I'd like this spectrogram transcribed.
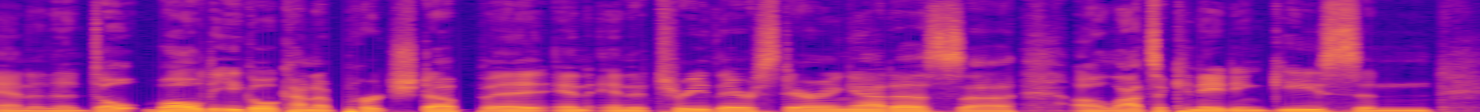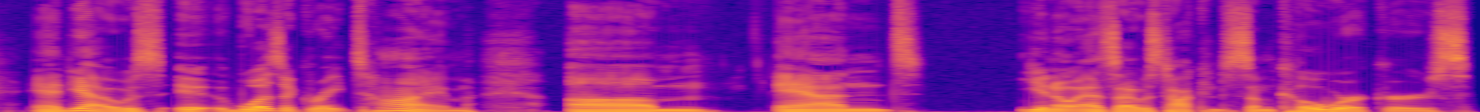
and an adult bald eagle kind of perched up in, in a tree there staring at us. Uh, uh, lots of Canadian geese and and yeah, it was it was a great time. Um, and you know, as I was talking to some coworkers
